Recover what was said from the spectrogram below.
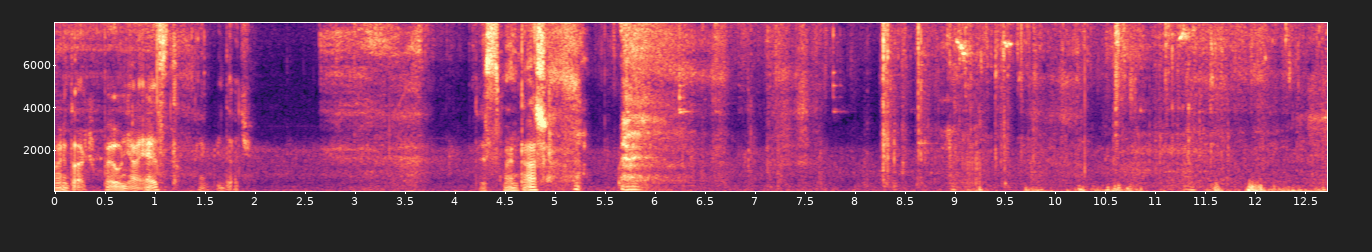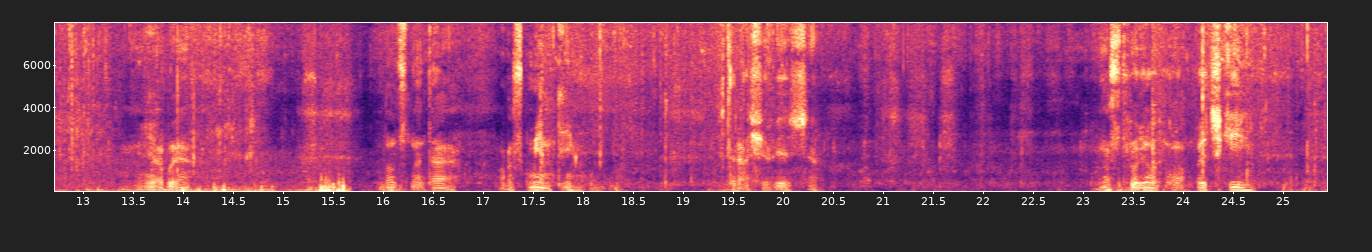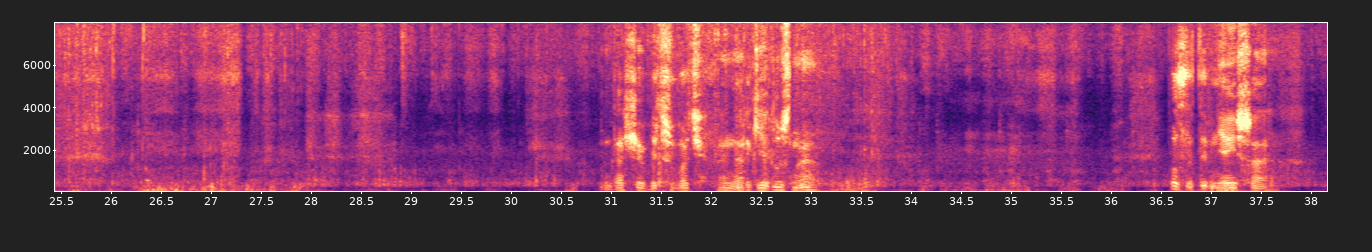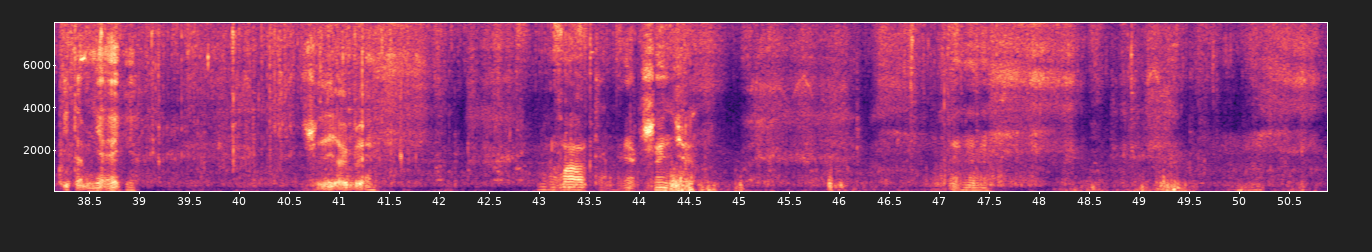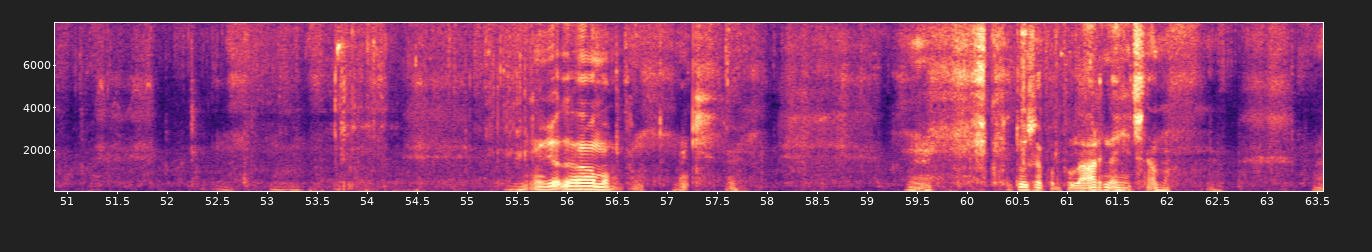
No i tak, pełnia jest, jak widać. To jest cmentarz. Jakby nocne te rozkminki w trasie wieście. Nastrojowe lampeczki. Da się wyczuwać energie różne. Pozytywniejsze i te mniej. Czyli jakby normalne, jak wszędzie. No wiadomo, jak e, w kulturze popularnej, czy tam e,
